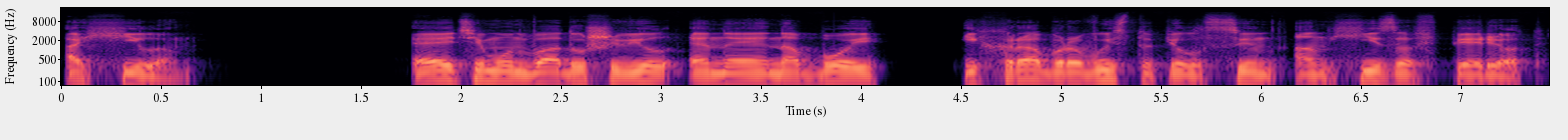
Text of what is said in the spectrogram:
Ахиллом. Этим он воодушевил Энея на бой, и храбро выступил сын Анхиза вперед.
